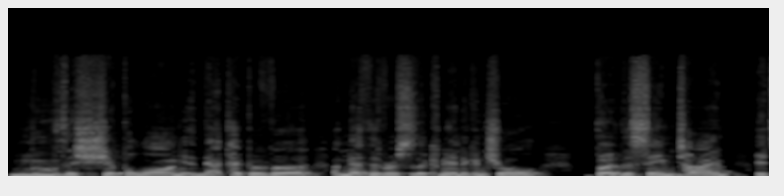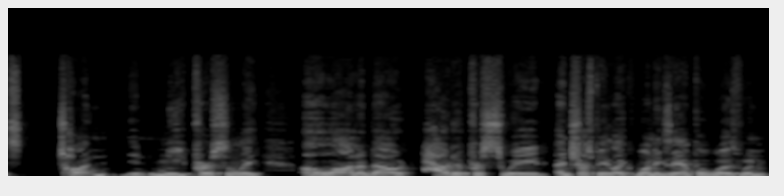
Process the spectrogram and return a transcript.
move the ship along in that type of uh, a method versus a command and control. But at the same time, it's taught me personally a lot about how to persuade. And trust me, like one example was when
